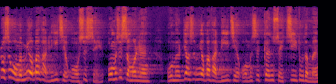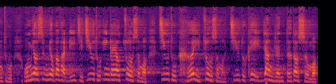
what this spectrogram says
若是我们没有办法理解我是谁，我们是什么人，我们要是没有办法理解我们是跟随基督的门徒，我们要是没有办法理解基督徒应该要做什么，基督徒可以做什么，基督徒可以让人得到什么，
